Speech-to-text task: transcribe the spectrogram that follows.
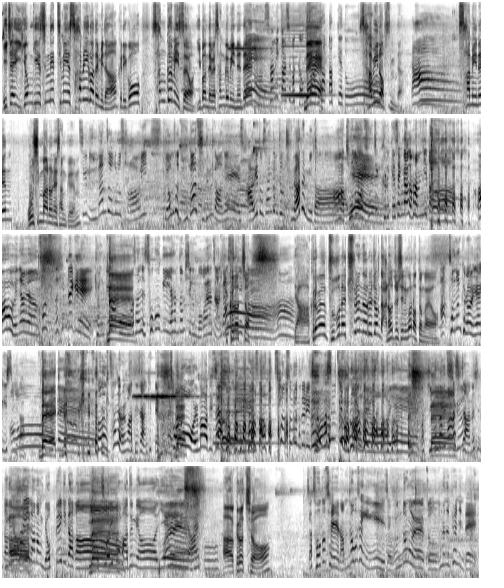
이제 이 경기 승리팀이 3위가 됩니다. 그리고 상금이 있어요. 이번 대회 상금이 있는데 네. 3위까지밖에 없고 네. 안타깝게도 3위는 없습니다. 아. 3위는 50만 원의 상금. 지금 인간적으로 4위 여기서 누가 지든 간에 4위도 상금 좀 줘야 됩니다. 아, 저도 예. 솔직히 그렇게 생각은 합니다. 아, 왜냐면 선수들 힘들게 경기하고 네. 사실 소고기 한 점씩은 먹어야 하지 않겠습니까? 그렇죠. 아, 야, 그러면 두 분의 출연료를 좀 나눠 주시는 건 어떤가요? 아, 저는 그럴 의향이 있습니다. 어, 네. 네네. 저는 사실 얼마 되지 않기 때문에 저도 네. 얼마가 되지 않는데 선수분들이 좋아하실지 모르겠네요. 예. 기분 네. 나빠하시지 않으신다. 이게 아. 차이가 막 몇백이다가 네. 저희 거 받으면 예. 네, 아이고. 아, 그렇죠. 그러니까 저도 제 남동생이 이제 운동을 좀 하는 편인데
